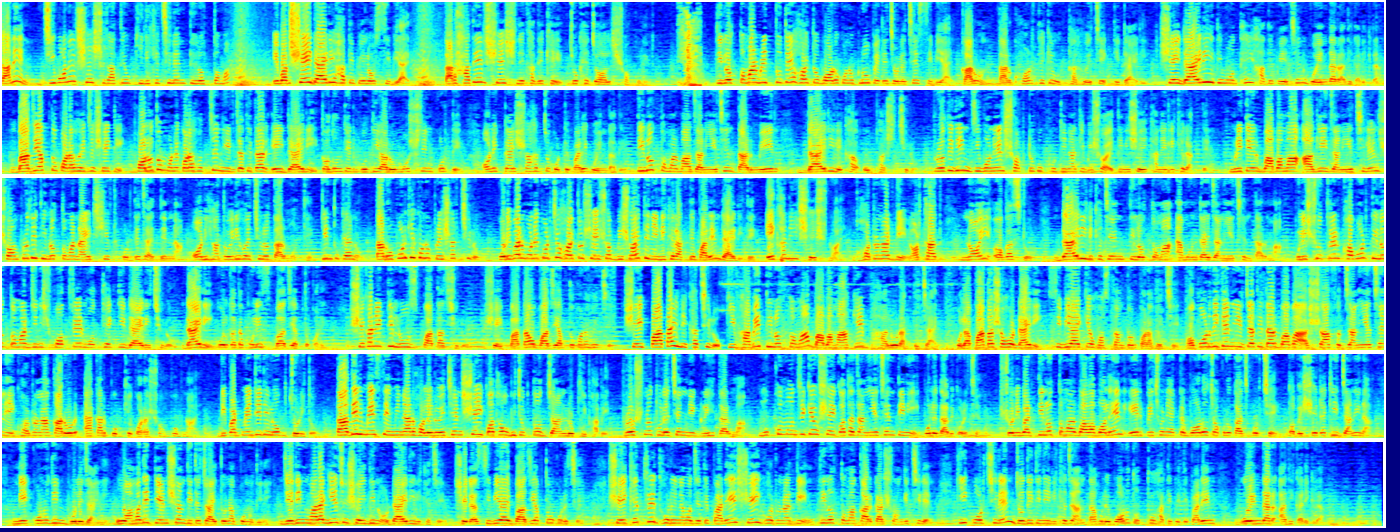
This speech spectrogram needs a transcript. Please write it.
জানেন জীবনের শেষ রাতেও কি লিখেছিলেন তিলোত্তমা? এবার সেই ডায়েরি হাতে পেল সিবিআই। তার হাতের শেষ লেখা দেখে চোখে জল সকলের। তিলোত্তমার মৃত্যুতে হয়তো বড় কোনো ক্লু পেতে চলেছে সিবিআই কারণ তার ঘর থেকে উদ্ধার হয়েছে একটি ডায়েরি। সেই ডায়েরি ইতিমধ্যেই হাতে পেয়েছেন গোয়েন্দার আধিকারিকরা। বাজেয়াপ্ত করা হয়েছে সেইটি। ফলত মনে করা হচ্ছে নির্যাতিতার এই ডায়েরি তদন্তের গতি আরও মসৃণ করতে অনেকটাই সাহায্য করতে পারে গোয়েন্দাদের। তিলোত্তমার মা জানিয়েছেন তার মেয়ের ডায়েরি লেখা অভ্যাস ছিল। প্রতিদিন জীবনের সবটুকু খুঁটিনাটি বিষয় তিনি সেইখানে লিখে রাখতেন। মৃতের বাবা মা আগেই জানিয়েছিলেন, সম্প্রতি তিলোত্তমা নাইট শিফট করতে চাইতেন না। অনীহা তৈরি হয়েছিল তার মধ্যে। কিন্তু কেন? তার উপর কি কোনো প্রেশার ছিল? পরিবার মনে করছে হয়তো সেই সব বিষয় তিনি লিখে রাখতে পারেন ডায়েরিতে। এখানেই শেষ নয়। ঘটনার দিন, অর্থাৎ নয় অগাস্টও, ডায়েরি লিখেছেন তিলোত্তমা, এমনটাই জানিয়েছেন তার মা। পুলিশ সূত্রের খবর, তিলোত্তমার জিনিসপত্রের মধ্যে একটি ডায়েরি ছিল। ডায়েরি কলকাতা পুলিশ বাজেয়াপ্ত করে। সেখানে একটি লুজ পাতা ছিল। সেই পাতাও বাজেয়াপ্ত করা হয়েছে। সেই পাতায় লেখা ছিল কীভাবে তিলোত্তমা বাবা মাকে ভালো রাখতে চায়। খোলা পাতা সহ ডায়েরি সিবিআই কে হস্তান্তর করা হয়েছে। অপরদিকে নির্যাতিতার বাবা শাফ জানিয়েছেন, এই ঘটনা কারোর একার পক্ষে করা সম্ভব নয়। ডিপার্টমেন্টেরই লোক জড়িত। তাদের মেয়ে সেমিনার হলে রয়েছেন সেই কথা অভিযুক্ত জানলো কীভাবে। প্রশ্ন তুলেছেন নিগৃহীতার মা। মুখ্যমন্ত্রীকেও সেই কথা জানিয়েছেন তিনি বলে দাবি করেছেন। শনিবার তিলোত্তমার বাবা বলেন, এর পেছনে একটা বড় চক্র কাজ করছে, তবে সেটা কি জানি না। মেয়ে কোনোদিন বলে যায়নি। ও আমাদের টেনশন দিতে চাইতো না কোনোদিনই। যেদিন মারা গিয়েছে সেই দিনও ডায়েরি লিখেছে। সেটা সিবিআই বাজেয়াপ্তও করেছে। সেই ক্ষেত্রে ধরে নেওয়া যেতে পারে, সেই ঘটনার দিন তিলোত্তমা কার কার সঙ্গে ছিলেন, কি করছিলেন, যদি তিনি লিখে যান, তাহলে বড় তথ্য হাতে পেতে পারেন গোয়েন্দার আধিকারিকরা।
